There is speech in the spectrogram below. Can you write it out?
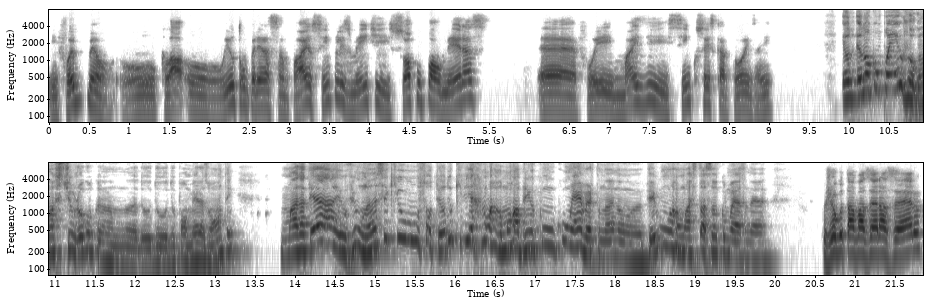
E foi, meu, o, Cla o Wilton Pereira Sampaio simplesmente só pro Palmeiras é, foi mais de cinco, seis cartões aí. Eu, eu não acompanhei o jogo, não assisti o jogo do, do, do Palmeiras ontem, mas até eu vi um lance que o Solteudo queria arrumar uma briga com, com o Everton, né? Não, teve uma, uma situação como essa, né? O jogo tava 0 a 0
